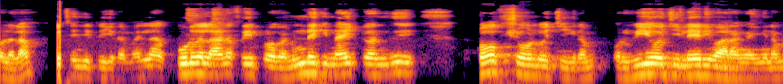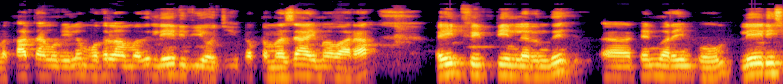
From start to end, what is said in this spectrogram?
கொள்ளலாம். செஞ்சுட்டு இருக்கிற மாதிரிலாம் கூடுதலான ஃப்ரீ ப்ரோக்ராம் இன்றைக்கு நைட் வந்து டோக் ஷோன்னு வச்சுக்கிறோம். ஒரு விஓஜி லேடி வராங்க. இங்கே நம்ம காத்தாங்குடியில் முதலாமது லேடி விஓஜி டாக்டர் மசாயிமா வாரா. எயிட் ஃபிஃப்டீன்லேருந்து டென் வரையும் போகும். லேடிஸ்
